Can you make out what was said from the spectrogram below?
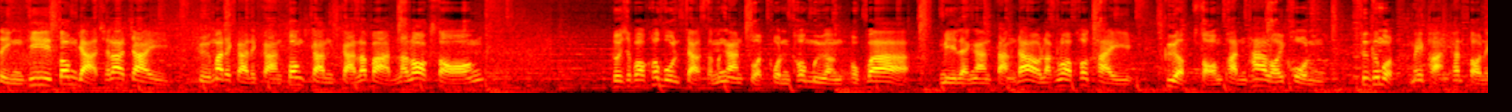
สิ่งที่ต้องอย่าชะล่าใจ คือมาตรการในการป้องกันการระบาดระลอก 2 โดยเฉพาะข้อมูลจากสำนักงานตรวจคนเข้าเมือง พบว่ามีแรงงานต่างด้าวลักลอบเข้าไทยเกือบ 2,500 คน ซึ่งทั้งหมดไม่ผ่านขั้นตอนใน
